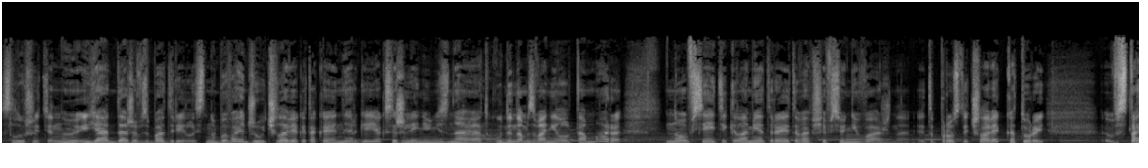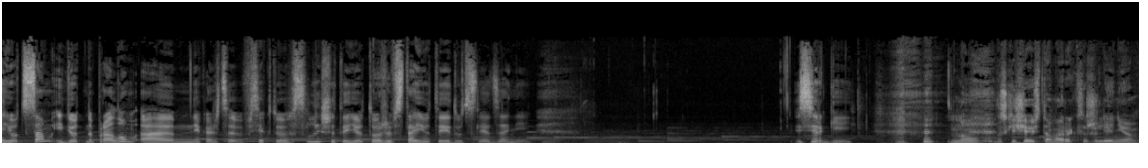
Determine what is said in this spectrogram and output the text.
Слушайте, ну я даже взбодрилась. Но бывает же у человека такая энергия, я, к сожалению, не знаю, Да. откуда нам звонила Тамара, но все эти километры это вообще все не важно. Это просто человек, который встает сам, идет на пролом, а мне кажется, все, кто слышит ее, тоже встают и идут вслед за ней. Сергей. Ну, восхищаюсь Тамарой, к сожалению.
